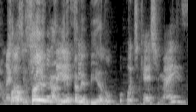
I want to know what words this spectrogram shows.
um só, negócio só eu e Camila que tá bebendo. o podcast mais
